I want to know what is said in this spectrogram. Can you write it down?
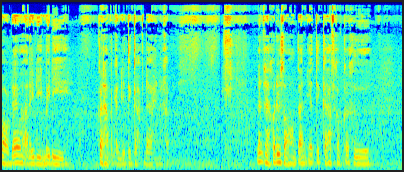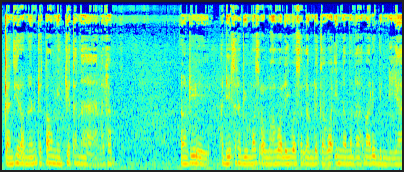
ออกได้ว่าอะไรดีไม่ดี ก็ทำการยติกราฟได้นะครับเงื่อนไขข้อที่สองของการยติกราฟครับก็คือ การที่เรานั้นจะต้องมีเจตนานะครับ ดังที่ฮะดีษท่านนบีมุฮัมมัดสุลลัลลอฮุอะลัยวะสัลลัมได้กล่าวว่าอินนามันอะมารุบินนียา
